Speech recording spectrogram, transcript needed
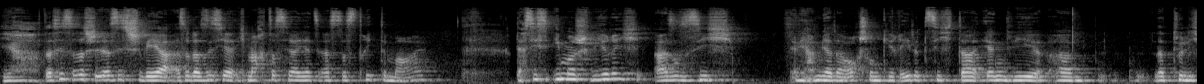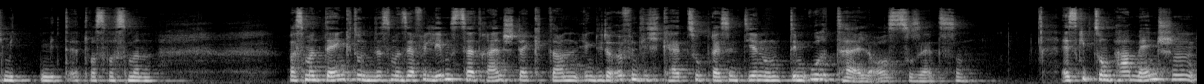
Ja, das ist, das ist schwer. Also das ist ja, ich mache das ja jetzt erst das dritte Mal. Das ist immer schwierig, also sich, wir haben ja da auch schon geredet, sich da irgendwie ähm, natürlich mit, mit etwas, was man, was man denkt und dass man sehr viel Lebenszeit reinsteckt, dann irgendwie der Öffentlichkeit zu präsentieren und dem Urteil auszusetzen. Es gibt so ein paar Menschen,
